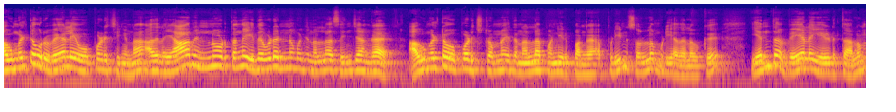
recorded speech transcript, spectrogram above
அவங்கள்ட்ட ஒரு வேலையை ஒப்படைச்சிங்கன்னா அதில் யார் இன்னொருத்தங்க இதை விட இன்னும் கொஞ்சம் நல்லா செஞ்சாங்க அவங்கள்ட்ட ஒப்படைச்சிட்டோம்னா இதை நல்லா பண்ணியிருப்பாங்க அப்படின்னு சொல்ல முடியாத அளவுக்கு எந்த வேலையை எடுத்தாலும்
